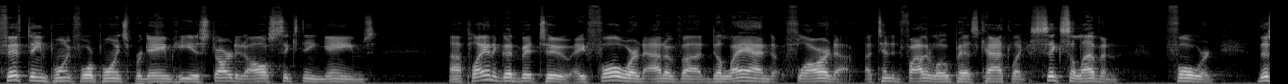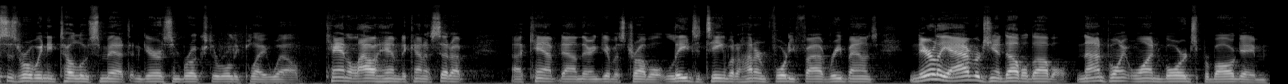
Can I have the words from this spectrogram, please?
15.4 points per game. He has started all 16 games. Uh, playing a good bit too. A forward out of uh, DeLand, Florida. Attended Father Lopez Catholic, 6'11 forward. This is where we need Tolu Smith and Garrison Brooks to really play well. Can't allow him to kind of set up uh, camp down there and give us trouble. Leads the team with 145 rebounds, nearly averaging a double double, 9.1 boards per ball game.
